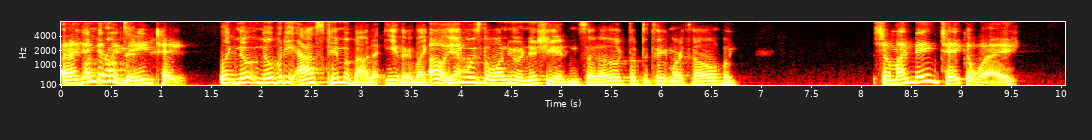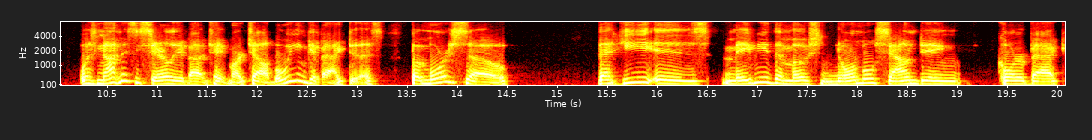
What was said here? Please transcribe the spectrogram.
and I think that my main take Like no nobody asked him about it either. Like Oh, he yeah. was the one who initiated and said, "I looked up to Tate Martell." Like so my main takeaway was not necessarily about Tate Martell, but we can get back to this, but more so that he is maybe the most normal sounding quarterback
